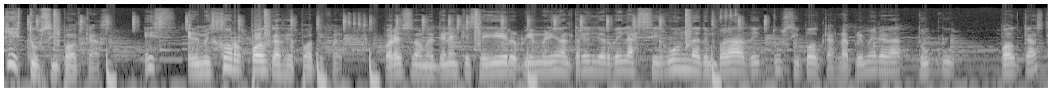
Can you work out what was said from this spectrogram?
¿Qué es Tusi Podcast? Es el mejor podcast de Spotify. Por eso me tenés que seguir. Bienvenido al tráiler de la segunda temporada de Tusi Podcast. La primera era Tuku Podcast,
